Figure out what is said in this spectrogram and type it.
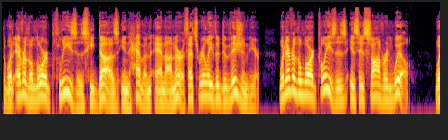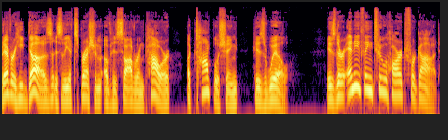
whatever the Lord pleases, he does in heaven and on earth. That's really the division here. Whatever the Lord pleases is his sovereign will. Whatever he does is the expression of his sovereign power accomplishing his will. Is there anything too hard for God?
